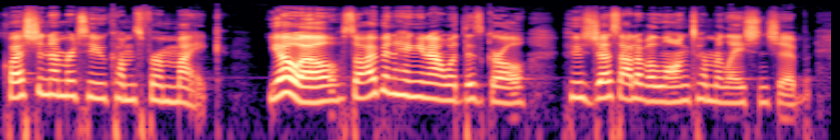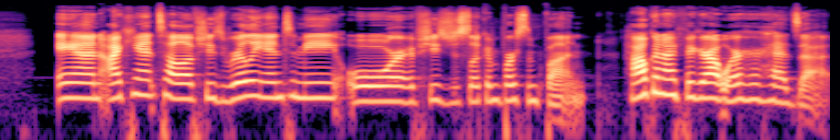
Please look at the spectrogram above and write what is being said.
Question number two comes from Mike. Yo, Elle, so I've been hanging out with this girl who's just out of a long term relationship, and I can't tell if she's really into me or if she's just looking for some fun. How can I figure out where her head's at?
